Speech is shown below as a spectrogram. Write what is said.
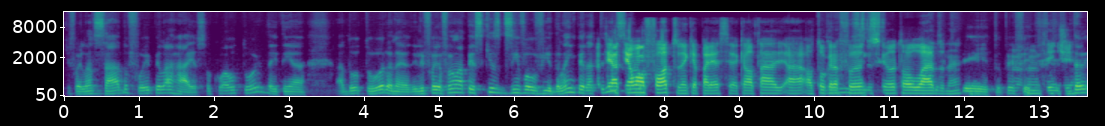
que foi lançado, foi pela RAI. Eu sou coautor, daí tem a, a doutora, né? Ele foi, foi uma pesquisa desenvolvida lá em Imperatriz. Tem até uma foto, né, que aparece, que ela está autografando Isso. e o senhor está ao lado, né? Perfeito, perfeito. Hum, entendi. Então,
